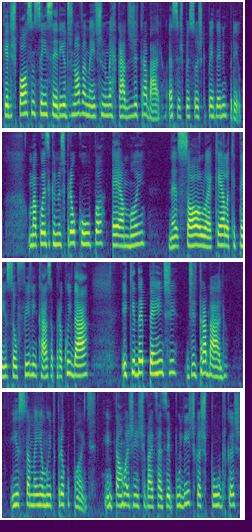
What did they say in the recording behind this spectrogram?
que eles possam ser inseridos novamente no mercado de trabalho, essas pessoas que perderam emprego. Uma coisa que nos preocupa é a mãe né? Solo é aquela que tem o seu filho em casa para cuidar e que depende de trabalho. Isso também é muito preocupante. Então, a gente vai fazer políticas públicas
